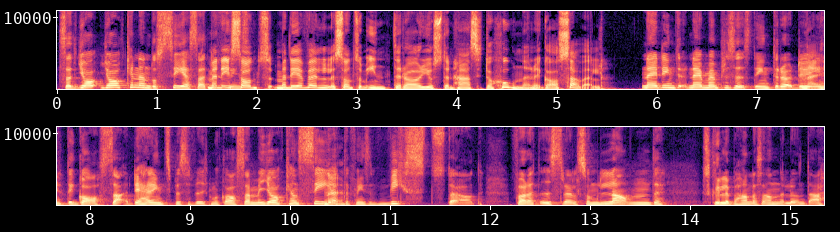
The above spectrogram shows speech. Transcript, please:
Så jag, jag kan ändå se så att men, det finns... sånt, men det är väl sånt som inte rör just den här situationen i Gaza väl? Nej, det är inte, nej men precis, det är, inte, det är inte Gaza, det här är inte specifikt mot Gaza, men jag kan se nej. att det finns visst stöd för att Israel som land skulle behandlas annorlunda.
